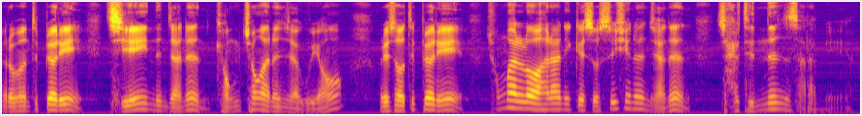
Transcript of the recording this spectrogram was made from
여러분 특별히 지혜 있는 자는 경청하는 자고요. 그래서 특별히 정말로 하나님께서 쓰시는 자는 잘 듣는 사람이에요.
